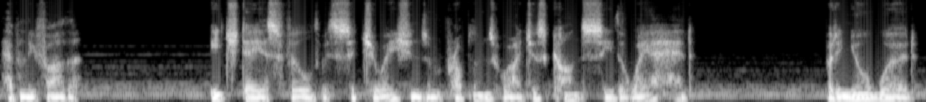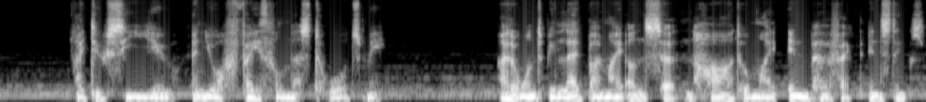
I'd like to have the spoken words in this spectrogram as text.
Heavenly Father, each day is filled with situations and problems where I just can't see the way ahead. But in your word, I do see you and your faithfulness towards me. I don't want to be led by my uncertain heart or my imperfect instincts.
